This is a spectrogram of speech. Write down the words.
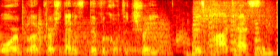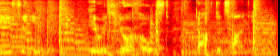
or blood pressure that is difficult to treat, this podcast is indeed for you. Here is your host, Dr. Tanya.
